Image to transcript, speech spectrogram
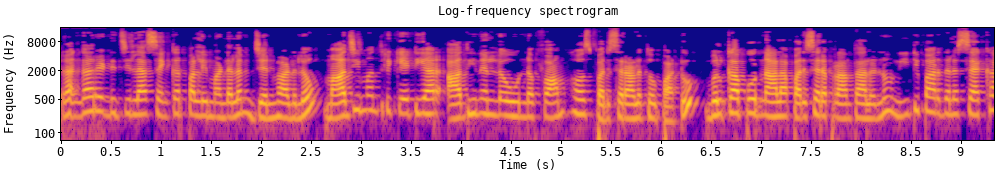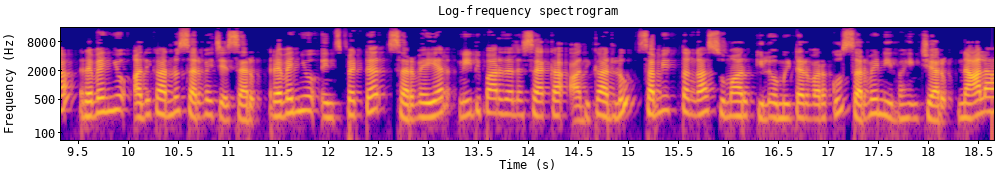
రంగారెడ్డి జిల్లా శంకర్పల్లి మండలం జన్వాడలో మాజీ మంత్రి కేటీఆర్ ఆధీనంలో ఉన్న ఫామ్ హౌస్ పరిసరాలతో పాటు బుల్కాపూర్ నాలా పరిసర ప్రాంతాలను నీటిపారుదల శాఖ రెవెన్యూ అధికారులు సర్వే చేశారు. రెవెన్యూ ఇన్స్పెక్టర్ సర్వేయర్ నీటిపారుదల శాఖ అధికారులు సంయుక్తంగా సుమారు కిలోమీటర్ వరకు సర్వే నిర్వహించారు. నాలా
